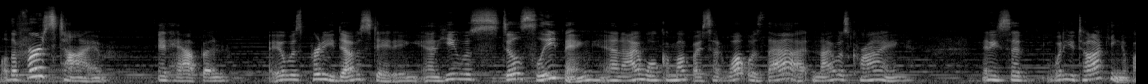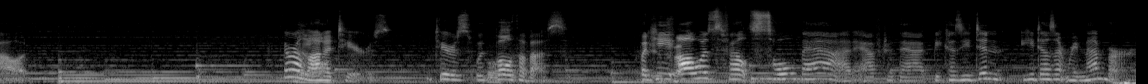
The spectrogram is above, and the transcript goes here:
Well, the first time it happened, it was pretty devastating, and he was still sleeping. And I woke him up. I said, What was that? And I was crying. And he said, What are you talking about? There were a lot of tears, tears with both of us. But he always felt so bad after that because he didn't, he doesn't remember.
